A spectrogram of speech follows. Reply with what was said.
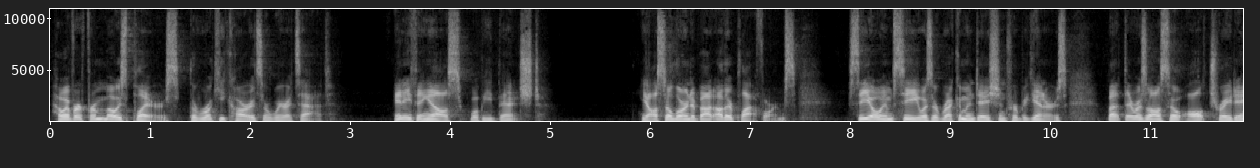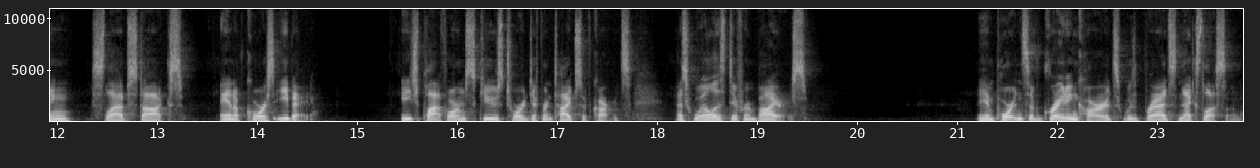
However, for most players, the rookie cards are where it's at. Anything else will be benched. He also learned about other platforms. COMC was a recommendation for beginners, but there was also alt trading, SlabStox, and of course, eBay. Each platform skews toward different types of cards, as well as different buyers. The importance of grading cards was Brad's next lesson.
